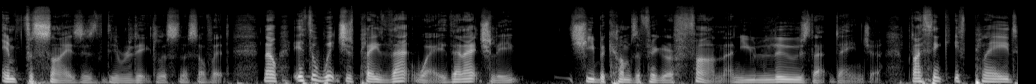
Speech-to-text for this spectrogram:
emphasizes the ridiculousness of it. Now, if the witch is played that way, then actually she becomes a figure of fun and you lose that danger. But I think if played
